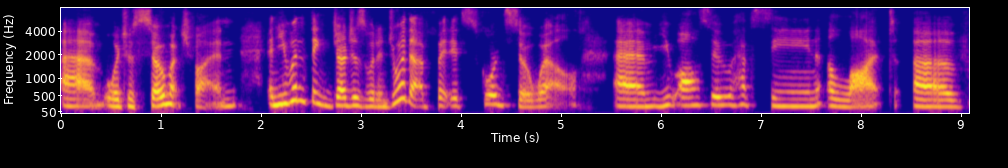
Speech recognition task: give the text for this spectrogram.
um, which was so much fun. And you wouldn't think judges would enjoy that, but it scored so well. Um, you also have seen a lot of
